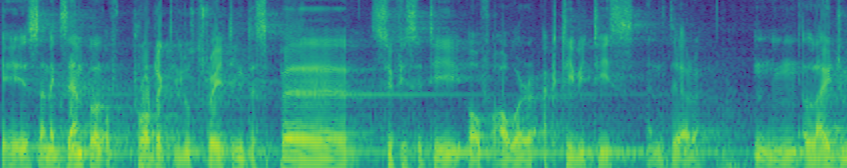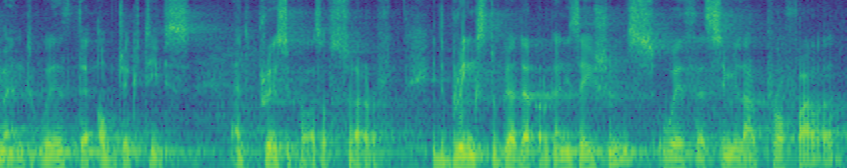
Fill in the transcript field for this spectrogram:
is an example of project illustrating the specificity of our activities and their mm, alignment with the objectives and principles of CERV. It brings together organizations with a similar profile,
